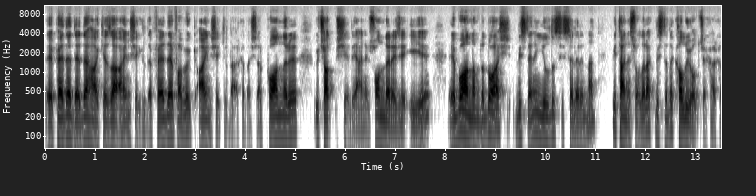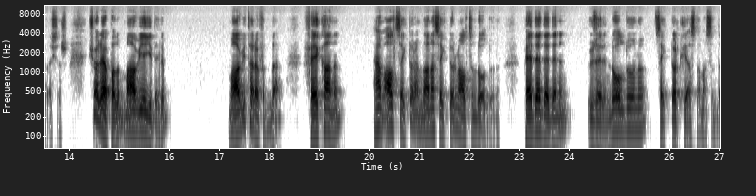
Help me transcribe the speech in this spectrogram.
E, PDD'de hakeza aynı şekilde. FD Fabrik aynı şekilde arkadaşlar. Puanları 3.67 yani son derece iyi. E, bu anlamda Doğaç listenin yıldız hisselerinden bir tanesi olarak listede kalıyor olacak arkadaşlar. Şöyle yapalım. Maviye gidelim. mavi tarafında FK'nın hem alt sektör hem de ana sektörün altında olduğunu, PDD'nin üzerinde olduğunu, sektör kıyaslamasında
